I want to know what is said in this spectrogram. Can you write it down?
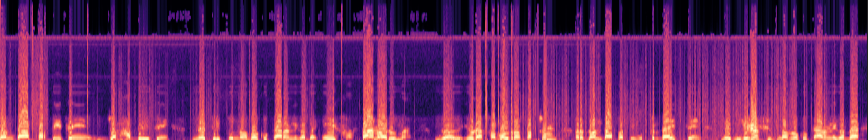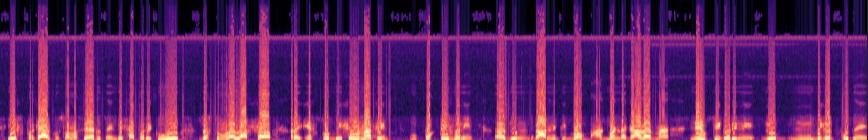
जनताप्रति चाहिँ जवाबदेही चाहिँ नेतृत्व नभएको कारणले गर्दा यी संस्थानहरूमा एउटा सबल र सक्षम र जनताप्रति उत्तरदायी चाहिँ लिडरसिप नभएको कारणले गर्दा यस प्रकारको समस्याहरू चाहिँ देखा परेको हो जस्तो मलाई लाग्छ। र यसको विषयमा चाहिँ पक्कै पनि जुन राजनीतिक भागबण्डाका आधारमा नियुक्ति गरिने जो विगतको चाहिँ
